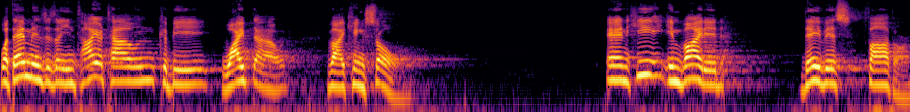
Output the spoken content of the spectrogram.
What that means is the entire town could be wiped out by King Saul. And he invited David's father,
